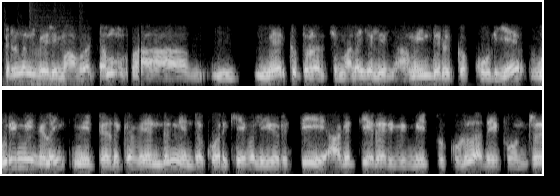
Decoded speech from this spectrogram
திருநெல்வேலி மாவட்டம் மேற்கு தொடர்ச்சி மலைகளில் அமைந்திருக்கக்கூடிய உரிமைகளை மீட்டெடுக்க வேண்டும் என்ற கோரிக்கையை வலியுறுத்தி அகத்தியர் அருவி மீட்பு குழு அதே போன்று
